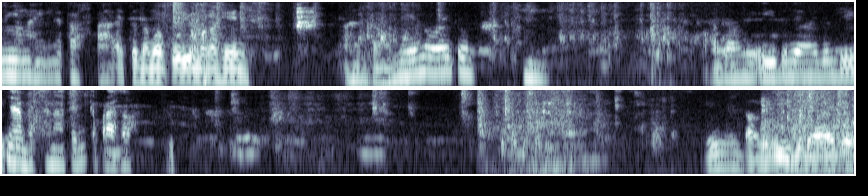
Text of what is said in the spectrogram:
yung mga hen ito. Ah, ito naman po yung mga hens. Ah, ang dami ano, idol. Hmm. Pakadaming ibon ni idol dito. Yan, buksan natin kapraso. Ayun, ang daming ibon ni idol.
